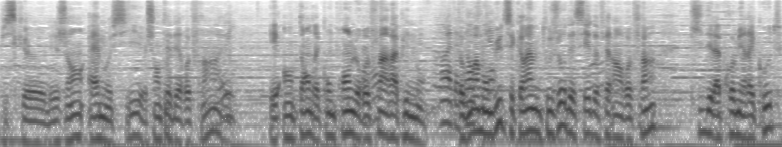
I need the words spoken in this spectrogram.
puisque les gens aiment aussi chanter des refrains Oui. Et, entendre et comprendre le refrain rapidement. Donc moi, mon but, c'est quand même toujours d'essayer de faire un refrain qui, dès la première écoute,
